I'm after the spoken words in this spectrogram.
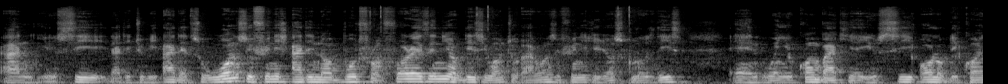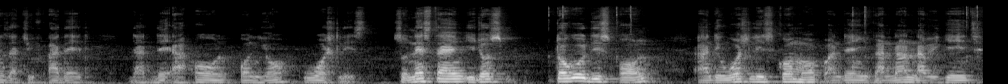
and you see that it will be added. So once you finish adding up both from forex any of these you want to add once you finish you just close this. And when you come back here you see all of the coins that you've added that they are all on your watch list. So next time you just toggle this on and the watch list come up and then you can now navigate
